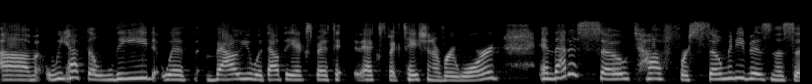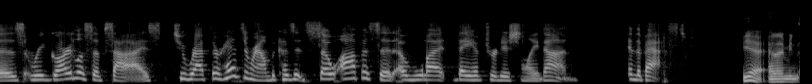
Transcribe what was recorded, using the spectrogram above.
Um, we have to lead with value without the expect- expectation of reward. And that is so tough for so many businesses, regardless of size, to wrap their heads around because it's so opposite of what they have traditionally done in the past. Yeah. And I mean,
